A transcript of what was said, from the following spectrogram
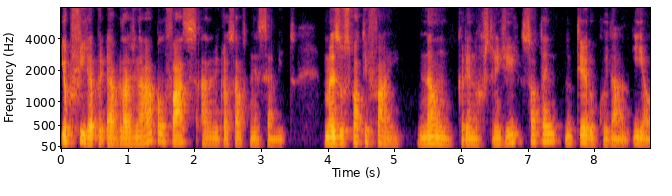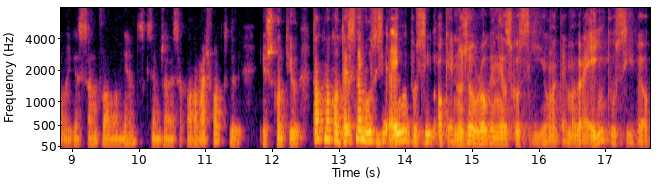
eu prefiro a abordagem da Apple face à da Microsoft nesse âmbito. Mas o Spotify, não querendo restringir, só tem de ter o cuidado e a obrigação, provavelmente, se quisermos usar essa palavra mais forte, de este conteúdo, tal como acontece Mas na é música. É impossível. Ok, no Joe Rogan eles conseguiam até, mas agora é impossível.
